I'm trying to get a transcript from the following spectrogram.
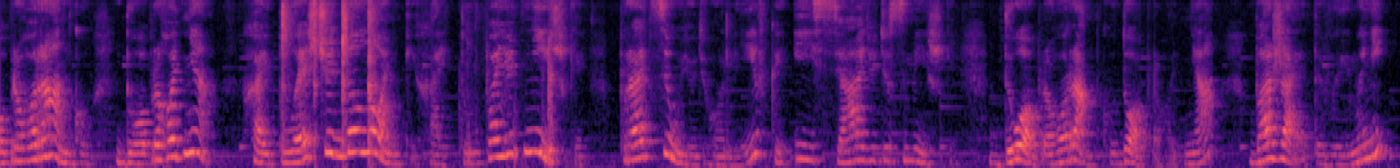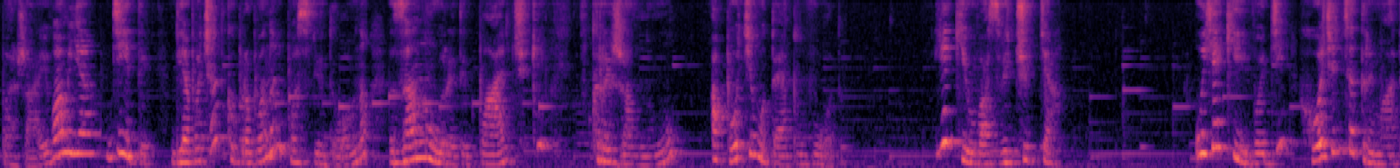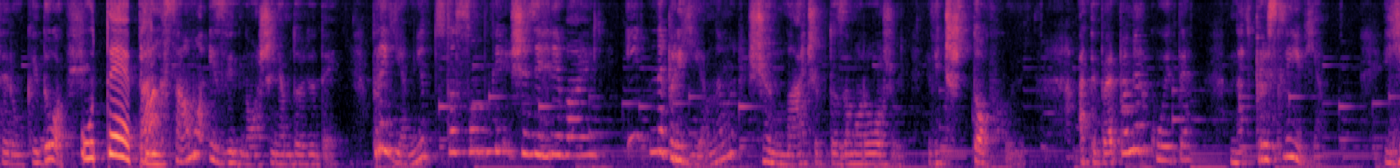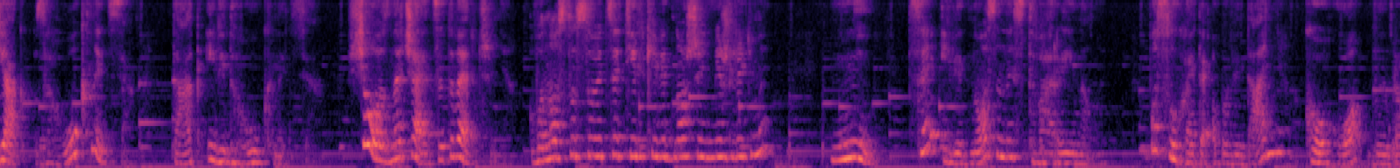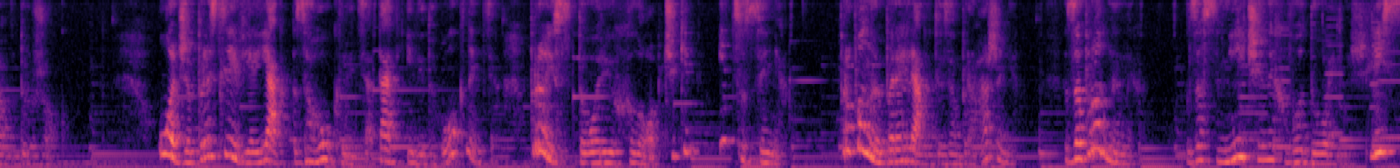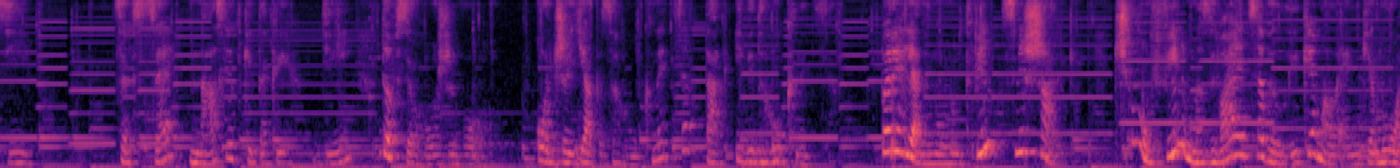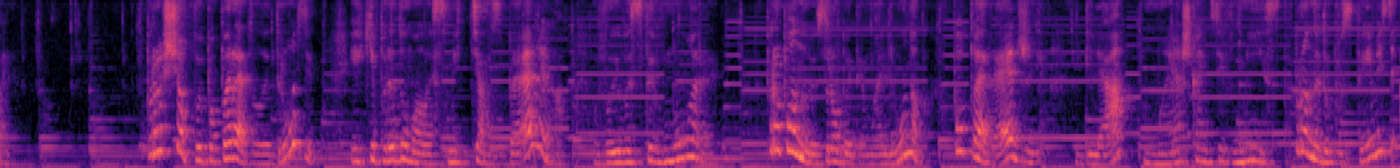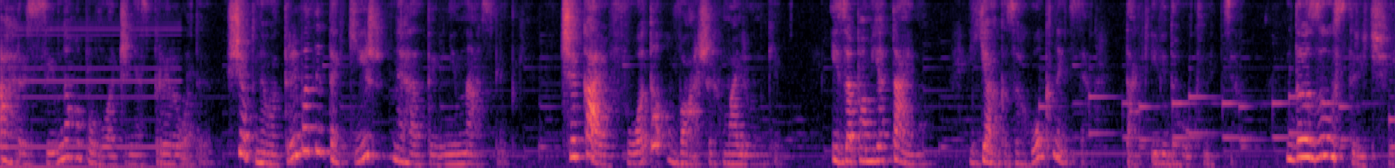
Доброго ранку, доброго дня. Хай плещуть долоньки, хай тупають ніжки, працюють голівки і сяють усмішки. Доброго ранку, доброго дня. Бажаєте ви мені, бажаю вам я. Діти, для початку пропоную послідовно занурити пальчики в крижану, а потім у теплу воду. Які у вас відчуття? У якій воді хочеться тримати руки довше? У теплій. Так само і з відношенням до людей. Приємні стосунки, що зігрівають, і неприємними, що начебто заморожують, відштовхують. А тепер поміркуйте над прислів'ям. Як згукнеться, так і відгукнеться. Що означає це твердження? Воно стосується тільки відношень між людьми? Ні, це і відносини з тваринами. Послухайте оповідання, кого вибрав дружок. Отже, прислів'я як згукнеться, так і відгукнеться про історію хлопчиків і цуценя. Пропоную переглянути зображення забруднених, засмічених водоймищ, лісів. Це все наслідки таких дій до всього живого. Отже, як згукнеться, так і відгукнеться. Переглянемо мультфільм Смішарки. Чому фільм називається Велике маленьке море? Про що б ви попередили друзів, які придумали сміття з берега вивезти в море? Пропоную зробити малюнок попередження для мешканців міста про недопустимість агресивного поводження з природою, щоб не отримати такі ж негативні наслідки. Чекаю фото ваших малюнків. І запам'ятаймо, як згукнеться, так і відгукнеться. До зустрічі!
